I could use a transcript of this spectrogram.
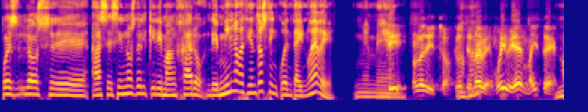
Pues los asesinos del Kilimanjaro, de 1959. Sí, no lo he dicho, 59. Muy bien, Maite. Mm.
